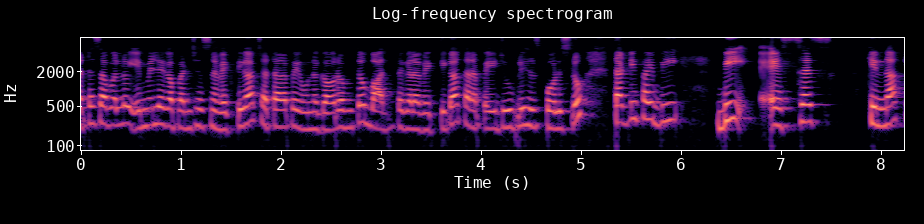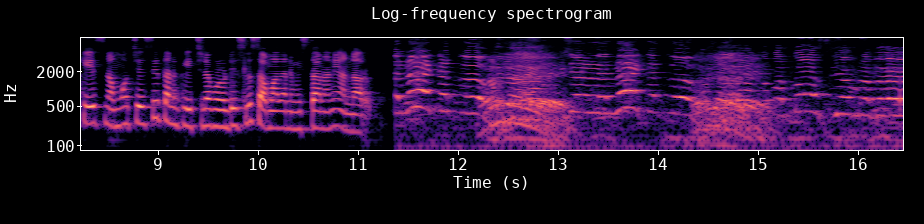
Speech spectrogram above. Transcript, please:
చట్టసభల్లో ఎమ్మెల్యేగా పనిచేసిన వ్యక్తిగా చట్టాలపై ఉన్న గౌరవంతో బాధ్యత గల వ్యక్తిగా తనపై జూబ్లీ హిల్స్ పోలీసులు థర్టీ ఫైవ్ బి బిఎస్ఎస్ కింద కేసు నమోదు చేసి తనకు ఇచ్చిన నోటీసులు సమాధానం ఇస్తానని అన్నారు నాయకత్వం కిషోర్ గారి నాయకత్వం జబర్దస్త్ సీఎం రమేష్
